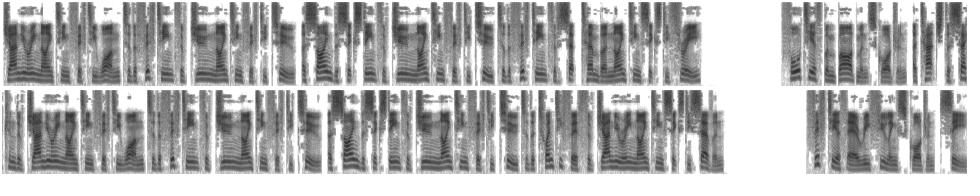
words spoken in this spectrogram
January 1951 to 15 June 1952, assigned 16 June 1952 to 15 September 1963 40th Bombardment Squadron, attached 2 January 1951 to 15 June 1952, assigned 16 June 1952 to 25 January 1967 50th Air Refueling Squadron, c.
